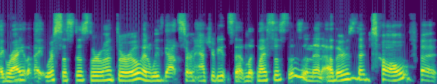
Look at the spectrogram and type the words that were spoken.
like right? Like we're sisters through and through and we've got certain attributes that look like sisters and then others that don't. But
